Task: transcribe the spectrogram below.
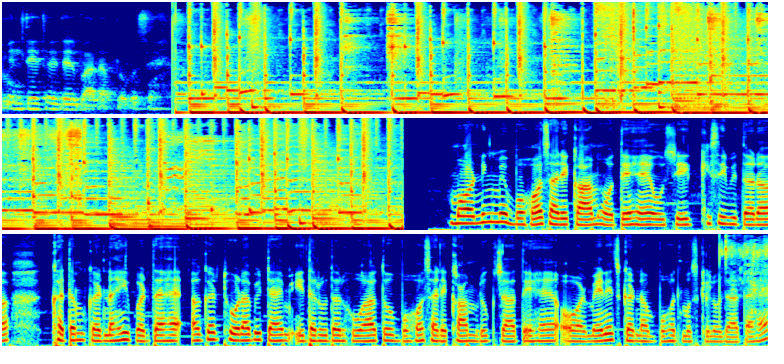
मिलते हैं थोड़ी देर बाद आप लोगों से। मॉर्निंग में बहुत सारे काम होते हैं, उसे किसी भी तरह ख़त्म करना ही पड़ता है। अगर थोड़ा भी टाइम इधर उधर हुआ तो बहुत सारे काम रुक जाते हैं और मैनेज करना बहुत मुश्किल हो जाता है।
